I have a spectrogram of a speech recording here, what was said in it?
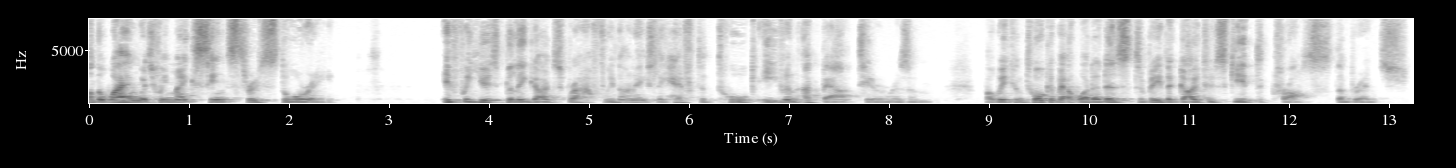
on the way in which we make sense through story. If we use Billy Goat's Gruff, we don't actually have to talk even about terrorism, but we can talk about what it is to be the goat who's scared to cross the bridge.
